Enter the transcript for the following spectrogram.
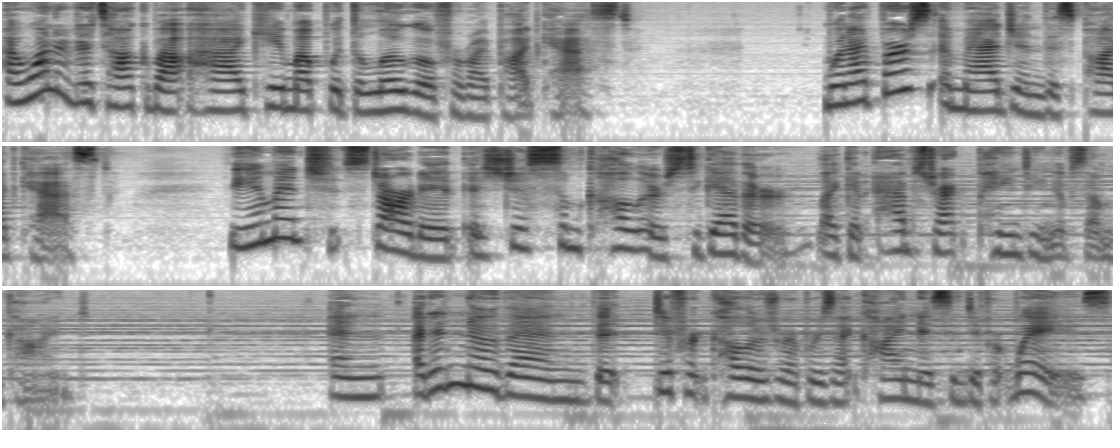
I wanted to talk about how I came up with the logo for my podcast. When I first imagined this podcast, the image started as just some colors together, like an abstract painting of some kind. And I didn't know then that different colors represent kindness in different ways.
